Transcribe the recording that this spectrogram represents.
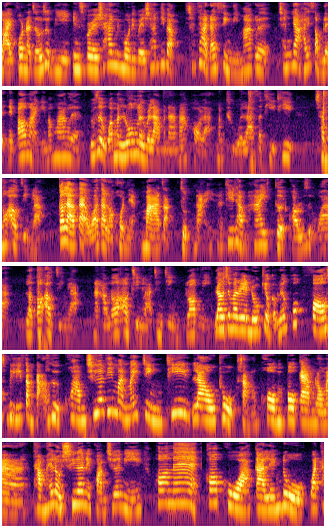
หลายคนอาจจะรู้สึกมี inspiration มี motivation ที่แบบ ฉันอยากได้สิ่งนี้มากเลย ฉันอยากให้สำเร็จในเป้าหมายนี้มากๆเลย รู้สึกว่ามันล่วงเลยเวลามานานมากพอแล้วมันถึงเวลาสักทีที่ ฉันต้องเอาจริงละก็แล้วแต่ว่าแต่ละคนเนี่ยมาจากจุดไหนที่ทำให้เกิดความรู้สึกว่าเราต้องเอาจริงละ นะคะแล้วเอาจริงละจริง ๆ รอบนี้ เราจะมาเรียนรู้เกี่ยวกับเรื่องพวก false belief ต่างๆ ก็คือความเชื่อที่มันไม่จริงที่เราถูกสังคมโปรแกรมเรามาทำให้เราเชื่อในความเชื่อนี้ พ่อแม่ครอบครัวการเลี้ยงดู วัฒ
